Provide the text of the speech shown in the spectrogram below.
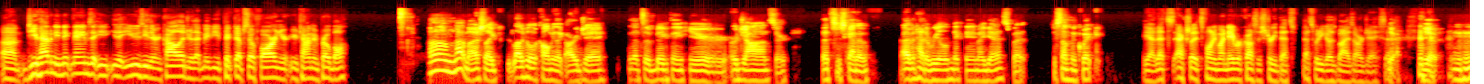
um, do you have any nicknames that you that you use either in college or that maybe you picked up so far in your, your time in pro ball? Um, not much. Like a lot of people call me like RJ. That's a big thing here, or, or Johns, or that's just kind of. I haven't had a real nickname, I guess, but just something quick. Yeah, that's actually it's funny. My neighbor across the street, that's that's what he goes by as RJ. So yeah, yeah. mm-hmm.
